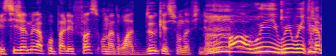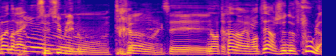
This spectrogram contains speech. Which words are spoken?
Et si jamais la propale est fausse, on a droit à deux questions d'affilée. Oh oui, oui, oui, très bonne règle. C'est sublime. Très bonne règle. C'est On est en train d'inventer un jeu de fou là.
